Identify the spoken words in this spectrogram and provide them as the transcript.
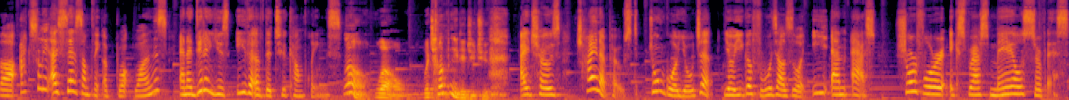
But actually, I sent something abroad once, and I didn't use either of the two companies. Oh, well, which company did you choose? I chose China Post 中国邮政有一个服务叫做 EMS，short for Express Mail Service，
